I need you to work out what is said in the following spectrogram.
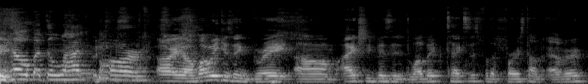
I'm help at the last bar. All right, y'all. My week has been great. Um, I actually visited Lubbock, Texas, for the first time ever.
